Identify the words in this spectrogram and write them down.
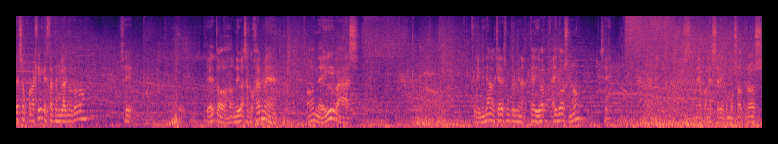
De esos por aquí que está temblando todo? Sí. Quieto, ¿dónde ibas a cogerme? ¿Dónde ibas? Criminal, que eres un criminal. Que hay, hay dos, ¿no? Sí. Pues me voy a poner serio con vosotros.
